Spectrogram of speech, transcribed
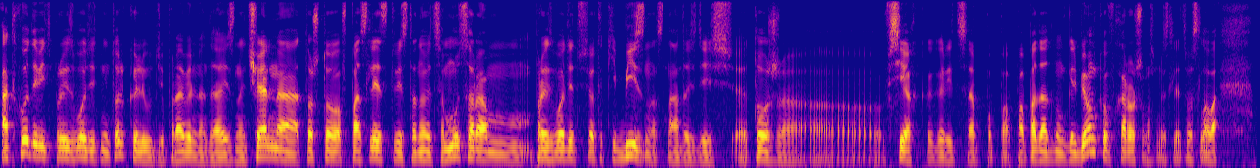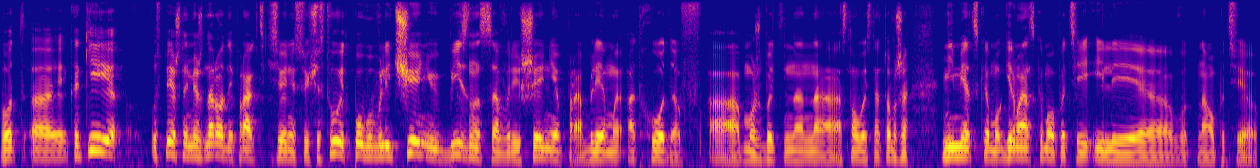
Отходы ведь производят не только люди, правильно, да? Изначально то, что впоследствии становится мусором, производит все-таки бизнес. Надо здесь э, тоже э, всех, как говорится, под одну гребенку, в хорошем смысле этого слова. Вот э, какие успешные международные практики сегодня существуют по вовлечению бизнеса в решение проблемы отходов? А, может быть, на, на, основываясь на том же немецком, германском опыте или вот на опыте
